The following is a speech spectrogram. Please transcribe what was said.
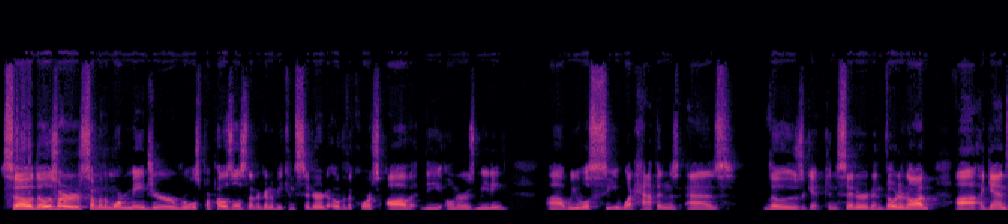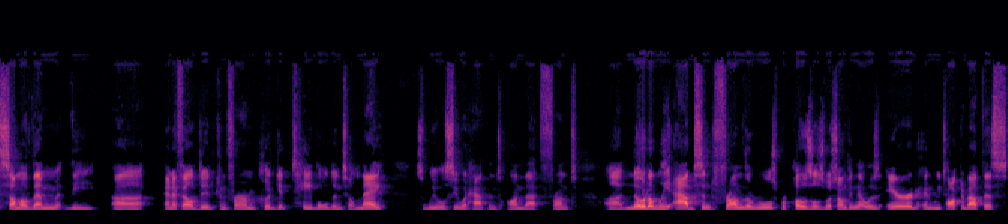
so those are some of the more major rules proposals that are going to be considered over the course of the owners' meeting. Uh, we will see what happens as those get considered and voted on. Uh, again, some of them the uh, NFL did confirm could get tabled until May. So we will see what happens on that front. Uh, notably absent from the rules proposals was something that was aired, and we talked about this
